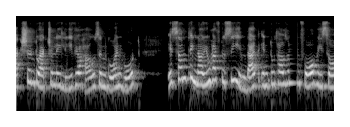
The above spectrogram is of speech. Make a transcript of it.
action to actually leave your house and go and vote is something now you have to see in that in 2004 we saw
